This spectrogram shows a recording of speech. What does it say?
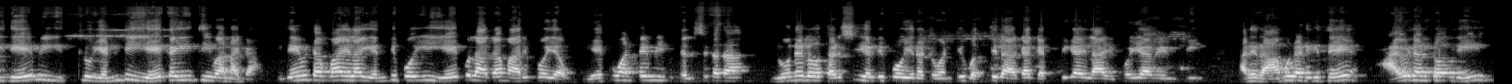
ఇదేమి ఇట్లు ఎండి ఏకైతివనగా? ఇదేమిటవ్వా ఇలా ఎండిపోయి ఏకులాగా మారిపోయావు? ఏకు అంటే మీకు తెలుసు కదా నూనెలో తడిసి ఎండిపోయినటువంటి ఒత్తిలాగా గట్టిగా ఇలా అయిపోయావేమిటి? అని రాముడు అడిగితే ఆవిడంటోంది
